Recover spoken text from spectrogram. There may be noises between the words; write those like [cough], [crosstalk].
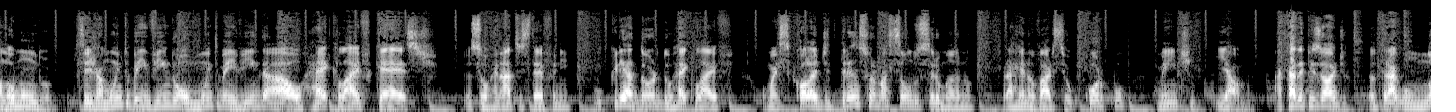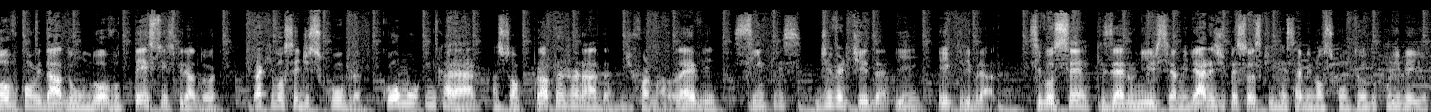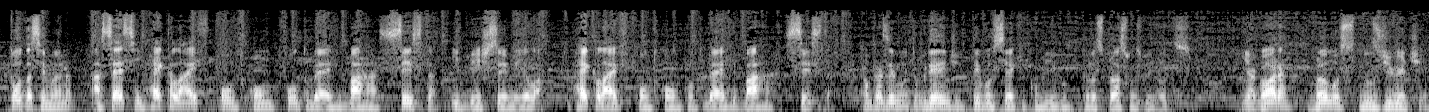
Alô mundo, seja muito bem-vindo ou muito bem-vinda ao Hack Life Cast. Eu sou Renato Stephanie, o criador do Hack Life, uma escola de transformação do ser humano para renovar seu corpo, mente e alma. A cada episódio, eu trago um novo convidado ou um novo texto inspirador para que você descubra como encarar a sua própria jornada de forma leve, simples, divertida e equilibrada. Se você quiser unir-se a milhares de pessoas que recebem nosso conteúdo por e-mail toda semana, acesse hacklife.com.br barra sexta e deixe seu e-mail lá. hacklife.com.br barra sexta. É um prazer muito grande ter você aqui comigo pelos próximos minutos. E agora, vamos nos divertir.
